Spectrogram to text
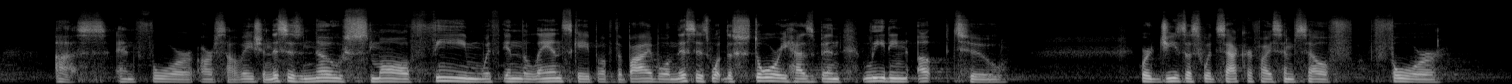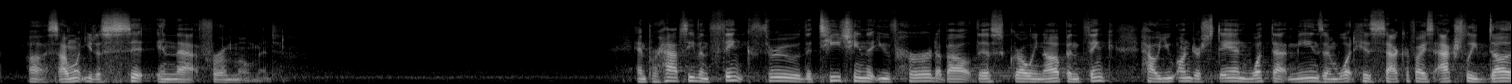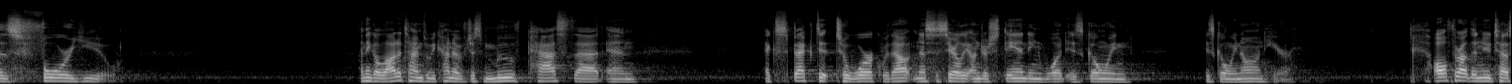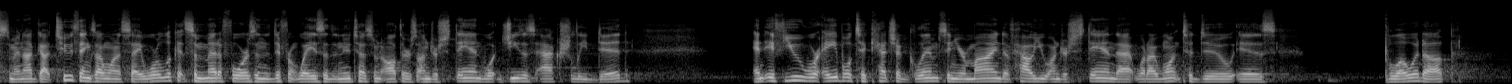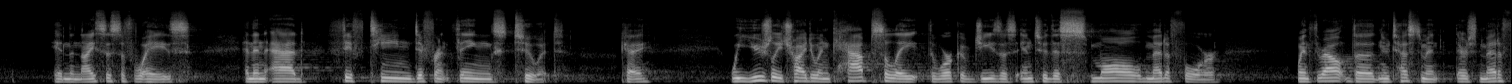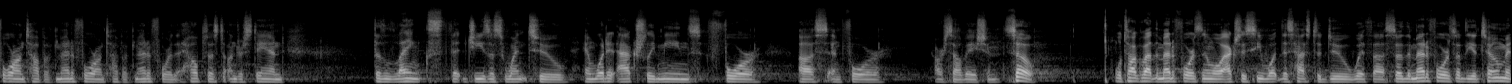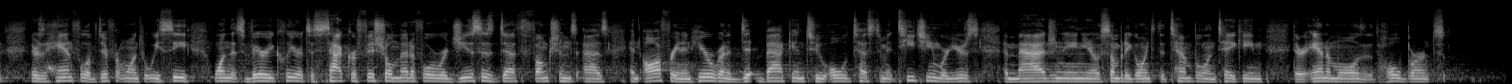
us and for our salvation. This is no small theme within the landscape of the Bible, and this is what the story has been leading up to, where Jesus would sacrifice himself for us. I want you to sit in that for a moment. And perhaps even think through the teaching that you've heard about this growing up and think how you understand what that means and what his sacrifice actually does for you. I think a lot of times we kind of just move past that and expect it to work without necessarily understanding what is going, is going on here. All throughout the New Testament, I've got two things I want to say. We'll look at some metaphors and the different ways that the New Testament authors understand what Jesus actually did. And if you were able to catch a glimpse in your mind of how you understand that, what I want to do is blow it up in the nicest of ways and then add 15 different things to it. Okay? We usually try to encapsulate the work of Jesus into this small metaphor when throughout the New Testament, there's metaphor on top of metaphor on top of metaphor that helps us to understand the lengths that Jesus went to and what it actually means for us and for our salvation. So, We'll talk about the metaphors and we'll actually see what this has to do with us. So, the metaphors of the atonement, there's a handful of different ones, but we see one that's very clear. It's a sacrificial metaphor where Jesus' death functions as an offering. And here we're going to dip back into Old Testament teaching where you're just imagining, you know, somebody going to the temple and taking their animals, the whole burnt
